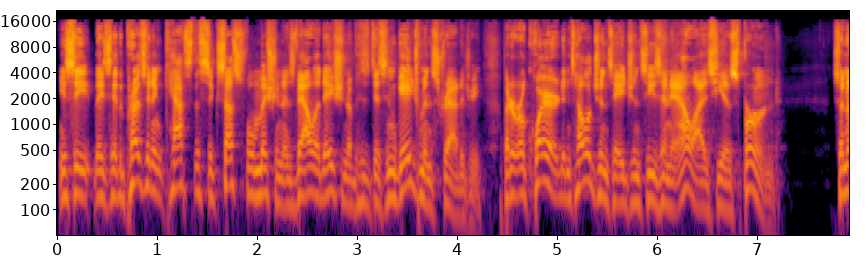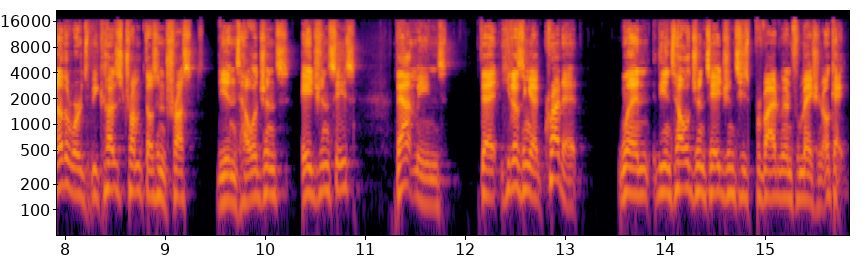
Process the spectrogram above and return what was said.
You see, they say the president cast the successful mission as validation of his disengagement strategy, but it required intelligence agencies and allies he has spurned. So, in other words, because Trump doesn't trust the intelligence agencies, that means that he doesn't get credit when the intelligence agencies provide him information. Okay,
